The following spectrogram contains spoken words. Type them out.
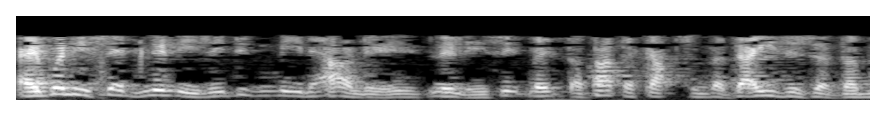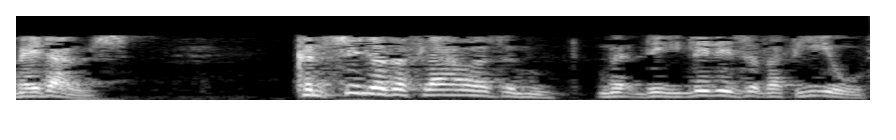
And when he said lilies, he didn't mean our lilies. It meant the buttercups and the daisies of the meadows. Consider the flowers and the lilies of the field.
